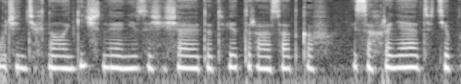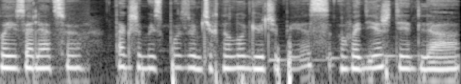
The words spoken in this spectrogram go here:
очень технологичные, они защищают от ветра, осадков и сохраняют теплоизоляцию. Также мы используем технологию GPS в одежде для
